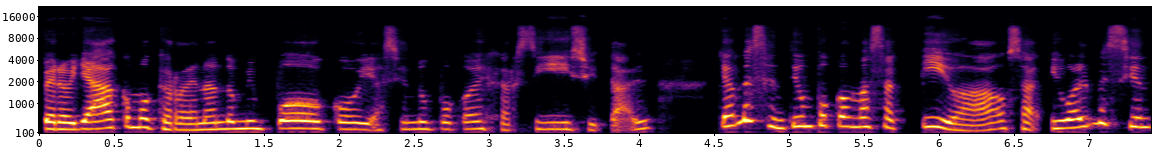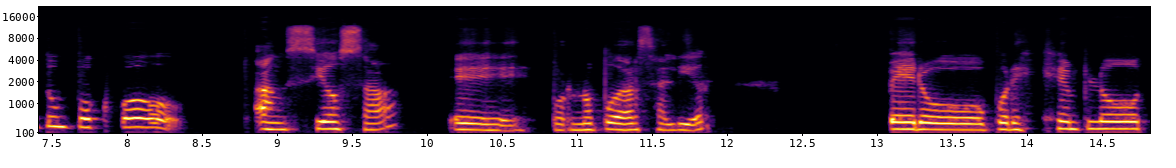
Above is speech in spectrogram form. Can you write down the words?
Pero ya como que ordenándome un poco y haciendo un poco de ejercicio y tal, ya me sentí un poco más activa, o sea, igual me siento un poco ansiosa eh, por no poder salir, pero por ejemplo,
